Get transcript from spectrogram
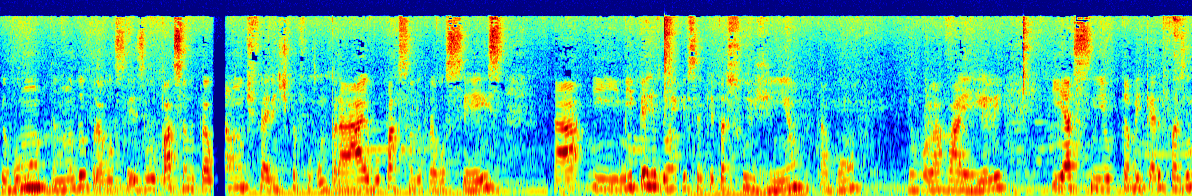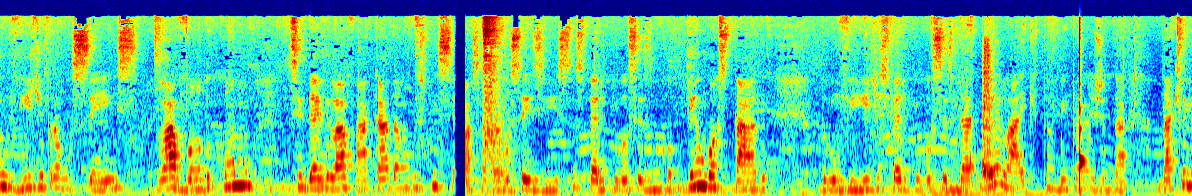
eu vou montando para vocês, eu vou passando para um diferente que eu for comprar, eu vou passando para vocês, tá? E me perdoem que esse aqui tá sujinho, tá bom? Eu vou lavar ele. E assim, eu também quero fazer um vídeo para vocês, lavando como se deve lavar cada um dos pincéis. Vou passar para vocês isso, espero que vocês tenham gostado do vídeo. Espero que vocês dê like também para ajudar. Dá aquele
